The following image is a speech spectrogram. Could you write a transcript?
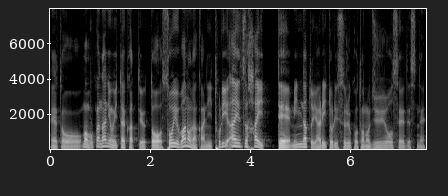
えーとまあ、僕が何を言いたいかっていうとそういう輪の中にとりあえず入ってみんなとやり取りすることの重要性ですね。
